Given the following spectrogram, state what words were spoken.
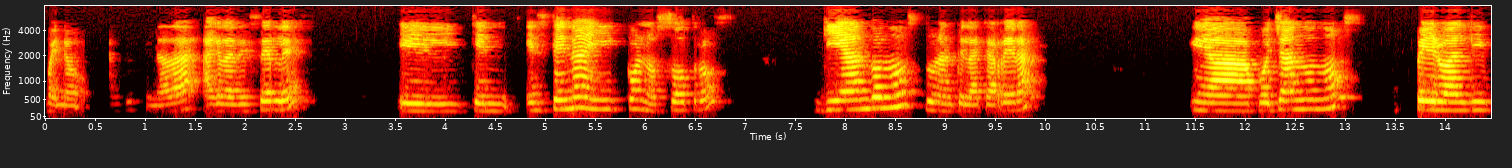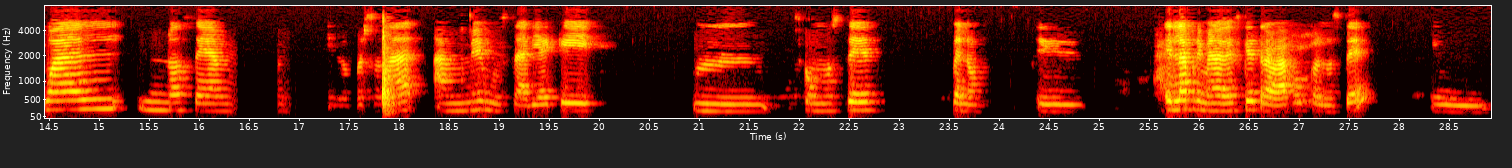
Bueno, antes que nada, agradecerles el que estén ahí con nosotros, guiándonos durante la carrera apoyándonos, pero al igual, no sé, en lo personal, a mí me gustaría que, mm, como usted, bueno, eh, es la primera vez que trabajo con usted en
